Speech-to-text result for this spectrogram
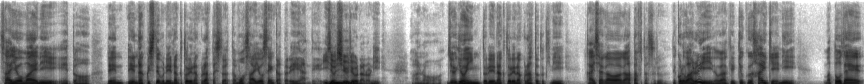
採用前に、えっ、と、連連絡しても連絡取れなくなった人だったらもう採用せんかったらええやんで、以上終了なのに、あの、従業員と連絡取れなくなった時に、会社側があたふたする。で、これ悪いのが結局背景に、まあ当然、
